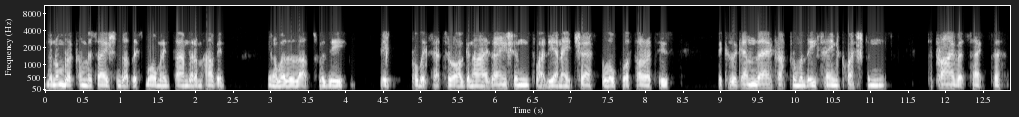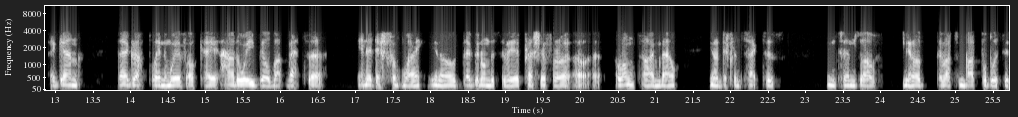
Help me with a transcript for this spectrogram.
the number of conversations at this moment in time that I'm having, you know, whether that's with the public sector organisations like the NHS, the local authorities, because again, they're grappling with these same questions. The private sector, again, they're grappling with, okay, how do we build that better in a different way. You know, they've been under severe pressure for a, a, a long time now. You know, different sectors in terms of you know they've had some bad publicity.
